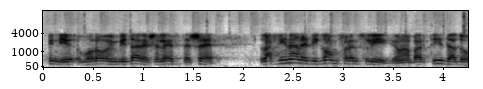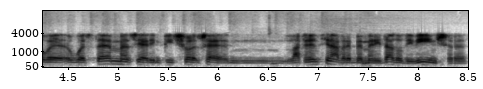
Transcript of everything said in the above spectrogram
Quindi volevo invitare Celeste, c'è la finale di Conference League, una partita dove West Ham si è rimpicciolato, cioè la Fiorentina avrebbe meritato di vincere.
